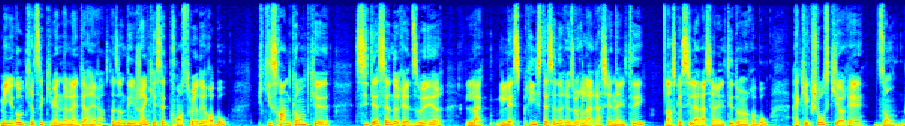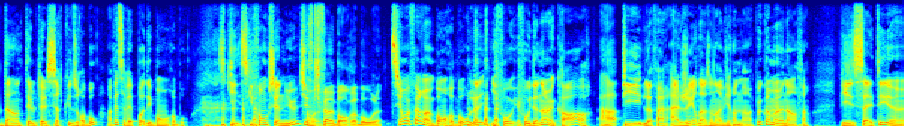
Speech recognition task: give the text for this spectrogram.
Mais il y a d'autres critiques qui viennent de l'intérieur, c'est-à-dire des gens qui essaient de construire des robots, puis qui se rendent compte que si tu essaies de réduire l'esprit, si tu essaies de réduire la rationalité, dans ce cas-ci, la rationalité d'un robot, à quelque chose qui aurait, disons, dans tel ou tel circuit du robot, en fait, ça ne fait pas des bons robots. Ce qui, ce qui fonctionne mieux, si Qu'est-ce qui fait un bon robot? Là? si on veut faire un bon robot, là, il, faut, il faut lui donner un corps, Ah, puis le faire agir dans un environnement, un peu comme un enfant. Puis ça a été euh,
